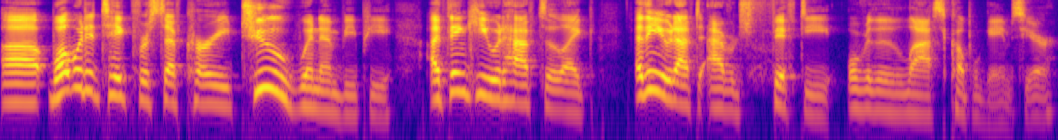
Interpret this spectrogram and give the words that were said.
Uh, what would it take for Steph Curry to win MVP? I think he would have to like. I think he would have to average 50 over the last couple games here,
